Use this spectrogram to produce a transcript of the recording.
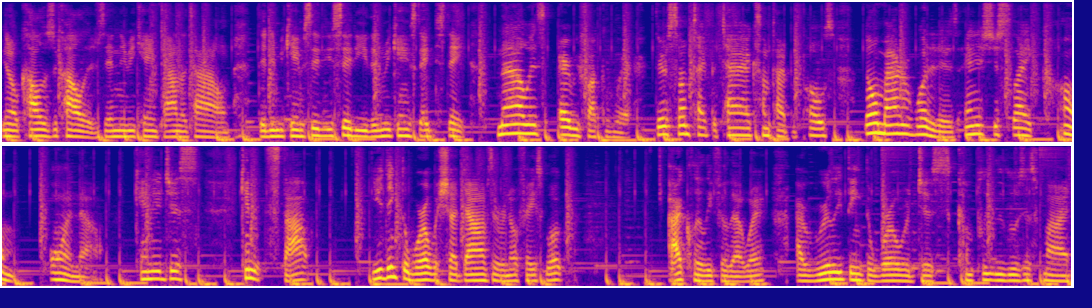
you know, college to college, then it became town to town, then it became city to city, then it became state to state. Now it's every fucking where. There's some type of tag, some type of post, no matter what it is. And it's just like, come on now. Can it just can it stop? You think the world would shut down if there were no Facebook? I clearly feel that way. I really think the world would just completely lose its mind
